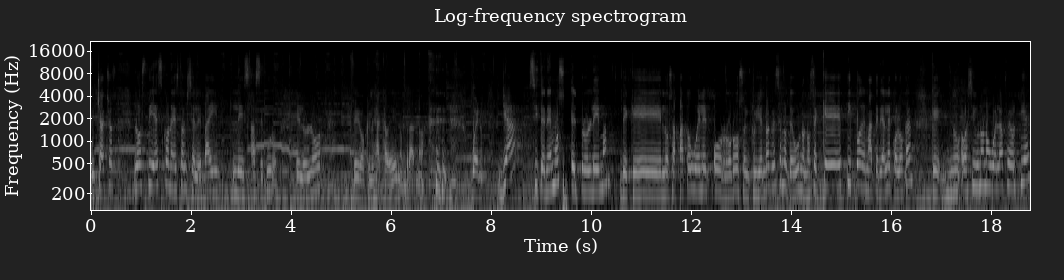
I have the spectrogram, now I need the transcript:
muchachos, los pies con esto y se les va a ir, les aseguro, el olor de lo que les acabé de nombrar, ¿no? bueno, ya si tenemos el problema de que los zapatos huelen horroroso, incluyendo a veces los de uno, no sé qué tipo de material le colocan, que así uno no huele feo el pie,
